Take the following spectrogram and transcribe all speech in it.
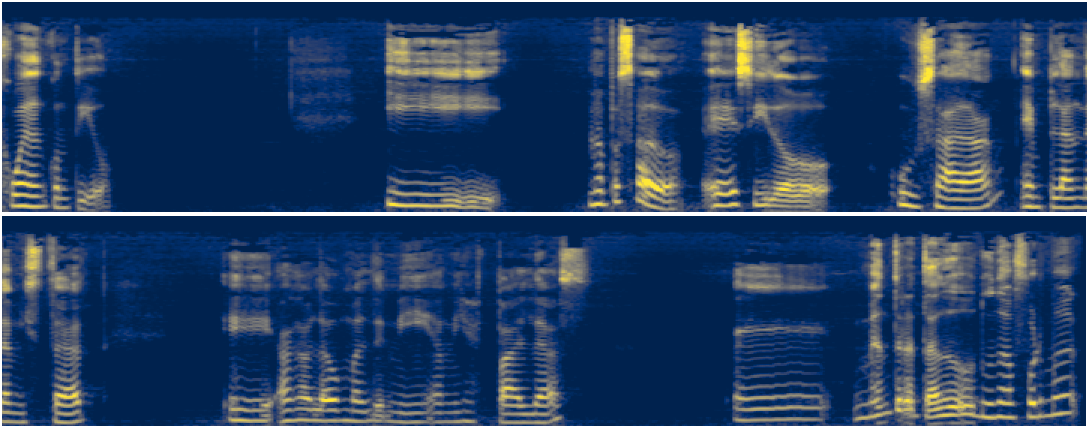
juegan contigo. Y me ha pasado, he sido usada en plan de amistad, eh, han hablado mal de mí a mis espaldas, eh, me han tratado de una forma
